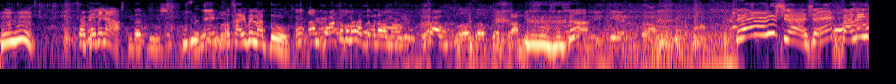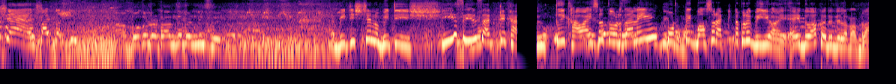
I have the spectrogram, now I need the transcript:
হুম হুম। খাইবে না? ও খাইবে না তো। আমি পর তো তোমার হাত দেবো না মামা। খাও। শেষ এক টানেই শেষ বোতলটা টান দেবেন নিচে। ব্রিটিশ চেন ব্রিটিশ। ই সিল চারটে খা তুই খাওয়াইছো তোর জানি প্রত্যেক বছর একটা করে বিয়ে হয়। এই দোয়া করে দিলাম আমরা।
